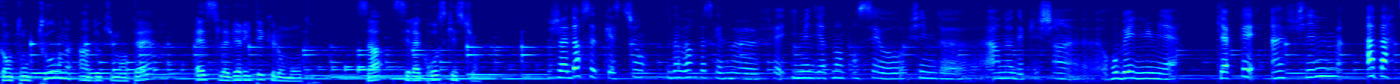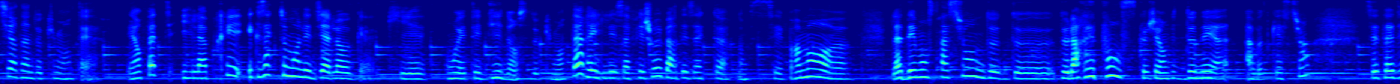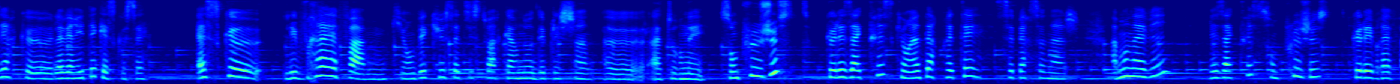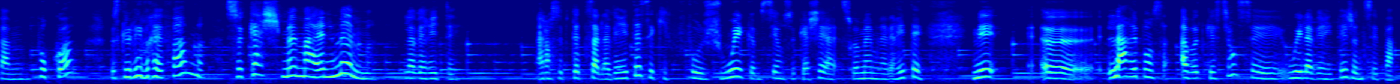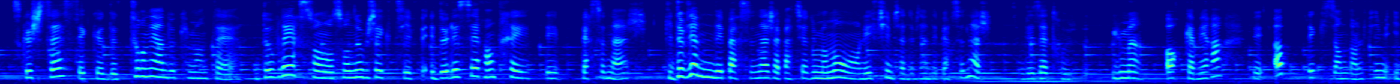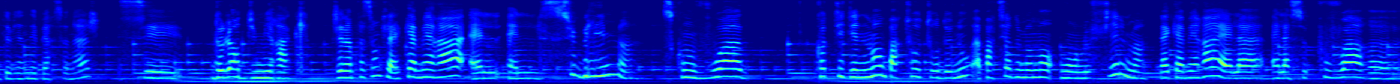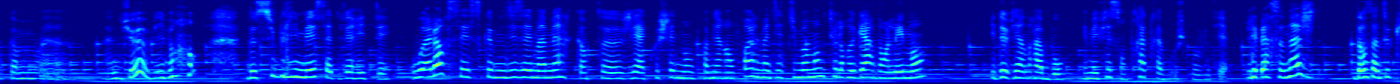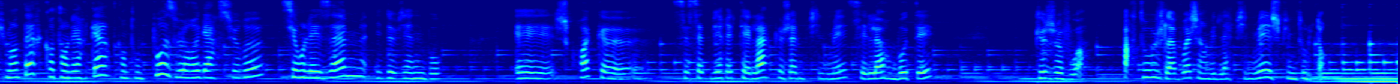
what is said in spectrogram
Quand on tourne un documentaire, est-ce la vérité que l'on montre? Ça, c'est la grosse question. J'adore cette question, d'abord parce qu'elle me fait immédiatement penser au film de Arnaud Desplechin, euh, Roubaix une lumière, qui a fait un film à partir d'un documentaire. Et en fait, il a pris exactement les dialogues qui ont été dits dans ce documentaire et il les a fait jouer par des acteurs. Donc c'est vraiment euh, la démonstration de, la réponse que j'ai envie de donner à votre question. C'est-à-dire que la vérité, qu'est-ce que c'est? Est-ce que les vraies femmes qui ont vécu cette histoire qu'Arnaud Desplechin euh, a tournée sont plus justes que les actrices qui ont interprété ces personnages? À mon avis, les actrices sont plus justes que les vraies femmes. Pourquoi? Parce que les vraies femmes se cachent même à elles-mêmes la vérité. Alors c'est peut-être ça la vérité, c'est qu'il faut jouer comme si on se cachait à soi-même la vérité. Mais euh, la réponse à votre question, c'est où est la vérité Je ne sais pas. Ce que je sais, c'est que de tourner un documentaire, d'ouvrir son, objectif et de laisser rentrer des personnages qui deviennent des personnages à partir du moment où on les filme, ça devient des personnages. C'est des êtres humains hors caméra, mais hop, dès qu'ils entrent dans le film, ils deviennent des personnages. C'est de l'ordre du miracle. J'ai l'impression que la caméra, elle, elle sublime ce qu'on voit quotidiennement partout autour de nous, à partir du moment où on le filme, la caméra, elle a, elle a ce pouvoir, euh, comme un, dieu vivant, de sublimer cette vérité. Ou alors, c'est ce que me disait ma mère quand euh, j'ai accouché de mon premier enfant. Elle m'a dit, du moment que tu le regardes en l'aimant, il deviendra beau. Et mes filles sont très très beaux, je peux vous dire. Les personnages, dans un documentaire, quand on les regarde, quand on pose le regard sur eux, si on les aime, ils deviennent beaux. Et je crois que c'est cette vérité-là que j'aime filmer, c'est leur beauté que je vois. Partout où je la vois, j'ai envie de la filmer et je filme tout le temps.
